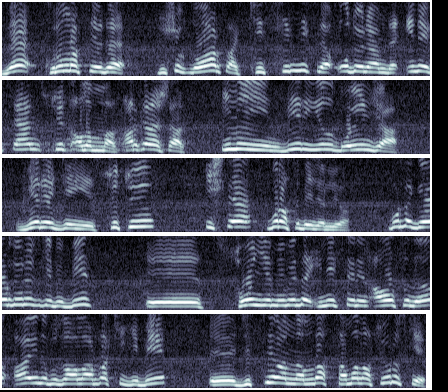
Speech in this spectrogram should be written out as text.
ve kuru maddeye de düşük doğarsa kesinlikle o dönemde inekten süt alınmaz. Arkadaşlar ineğin bir yıl boyunca vereceği sütü işte burası belirliyor. Burada gördüğünüz gibi biz e, son 21'de ineklerin altını aynı buzağlardaki gibi e, ciddi anlamda saman atıyoruz ki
